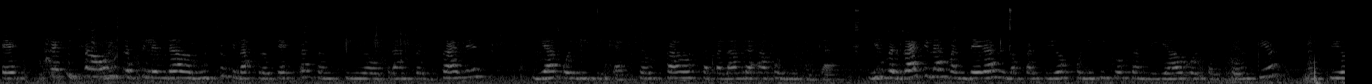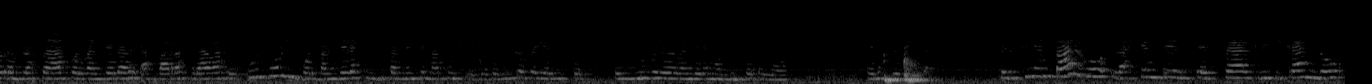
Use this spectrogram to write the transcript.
se ha escuchado y se ha celebrado mucho que las protestas han sido transversales y apolíticas. Se ha usado esta palabra apolítica. Y es verdad que las banderas de los partidos políticos han brillado por su ausencia, han sido reemplazadas por banderas de las barras bravas de fútbol y por banderas principalmente mapuches, lo que nunca se haya visto el número de banderas mapuches en, en las protestas. Pero sin embargo, la gente está criticando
